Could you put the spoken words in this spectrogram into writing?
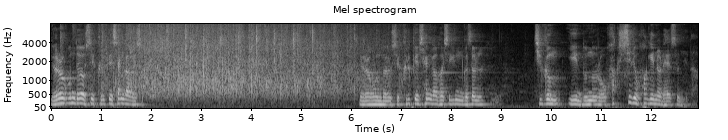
여러분도 역시 그렇게 생각하시 여러분도 역시 그렇게 생각하신 것을 지금 이 눈으로 확실히 확인을 했습니다.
